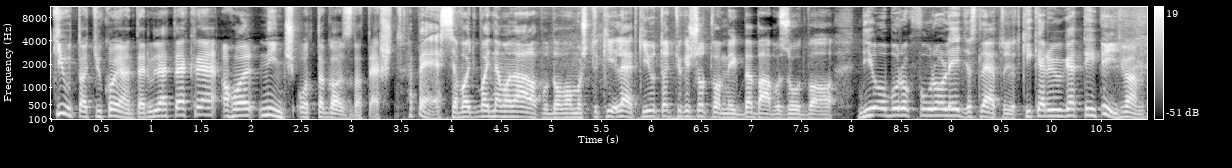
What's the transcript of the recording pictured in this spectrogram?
kiutatjuk olyan területekre, ahol nincs ott a gazdatest. Hát persze, vagy, vagy nem van állapotban van, most ki, lehet kiutatjuk, és ott van még bebábozódva a dióborok fúró légy, azt lehet, hogy ott kikerülgeti. Így van.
